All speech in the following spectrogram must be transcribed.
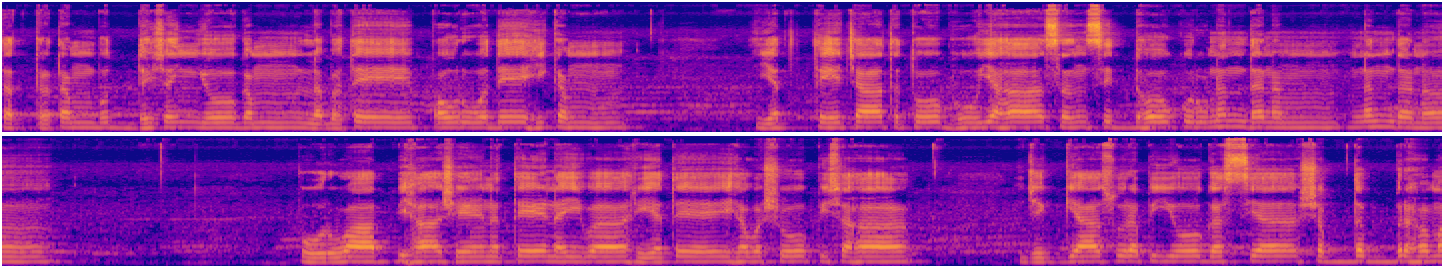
तत्र तं बुद्धिसंयोगं लभते पौर्वदेहिकं यत्ते चाततो भूयः संसिद्धो कुरु नन्दनं नन्दन। पूर्वाभ्यासेन तेनैव ह्रियते ह्यवशोऽपि सः। जिज्ञासुरपि योगस्य शब्दब्रह्मातिवर्तते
